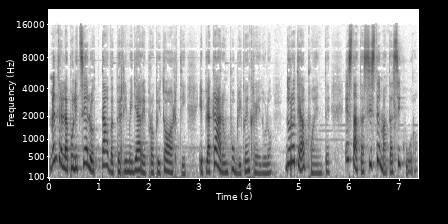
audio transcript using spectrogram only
Mentre la polizia lottava per rimediare ai propri torti e placare un pubblico incredulo, Dorotea Puente è stata sistemata al sicuro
